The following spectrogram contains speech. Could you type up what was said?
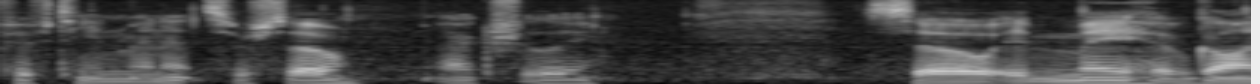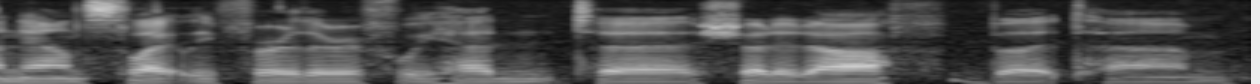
15 minutes or so, actually. So it may have gone down slightly further if we hadn't uh, shut it off, but um,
